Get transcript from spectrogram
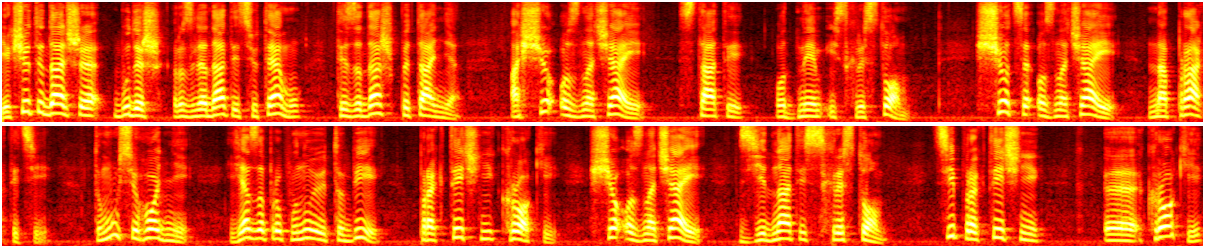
Якщо ти далі будеш розглядати цю тему, ти задаш питання, а що означає стати одним із Христом? Що це означає на практиці? Тому сьогодні я запропоную тобі практичні кроки, що означає з'єднатися з Христом. Ці практичні е, кроки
